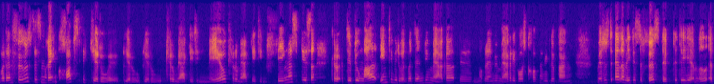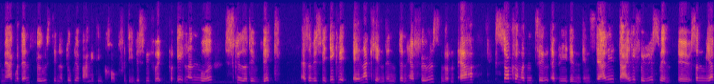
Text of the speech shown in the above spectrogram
hvordan føles det sådan rent kropsligt? Bliver du, øh, bliver du, bliver du, kan du mærke det i din mave? Kan du mærke det i dine fingerspidser? Kan du, det, det er jo meget individuelt, hvordan vi, mærker, øh, hvordan vi mærker det i vores krop, når vi bliver bange. Men jeg synes, det allervigtigste first step, det er det her med at mærke, hvordan føles det, når du bliver bange i din krop. Fordi hvis vi på en eller anden måde skyder det væk, Altså hvis vi ikke vil anerkende den, den her følelse, når den er her, så kommer den til at blive en, en særlig dejlig følgesvend, øh, sådan mere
